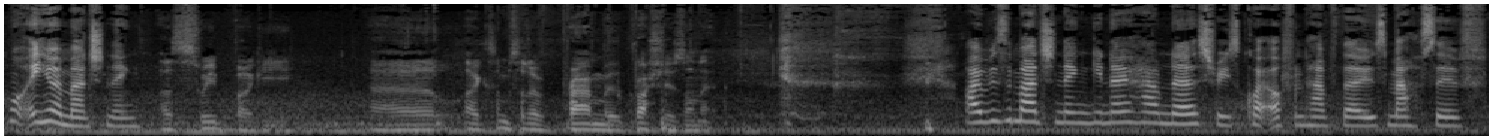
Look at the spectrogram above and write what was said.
What are you imagining? A sweet buggy, uh, like some sort of pram with brushes on it. I was imagining. You know how nurseries quite often have those massive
